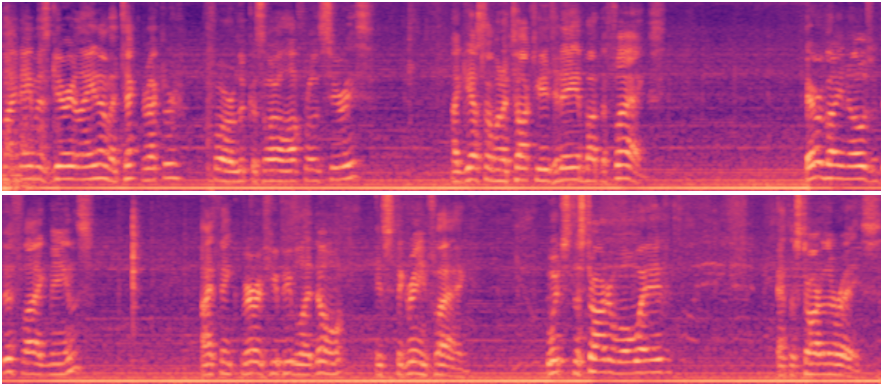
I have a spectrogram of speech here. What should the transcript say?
My name is Gary Lane. I'm a tech director for Lucas Oil Off-Road Series. I guess I want to talk to you today about the flags. Everybody knows what this flag means. I think very few people that don't. It's the green flag, which the starter will wave at the start of the race.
